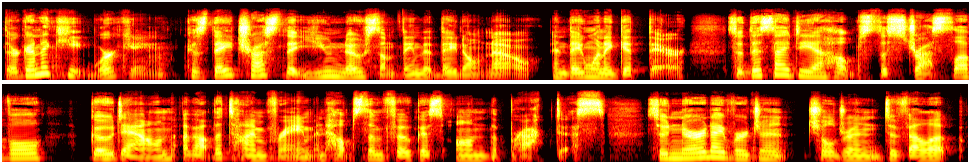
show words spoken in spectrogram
they're going to keep working because they trust that you know something that they don't know and they want to get there. So this idea helps the stress level go down about the time frame and helps them focus on the practice. So neurodivergent children develop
